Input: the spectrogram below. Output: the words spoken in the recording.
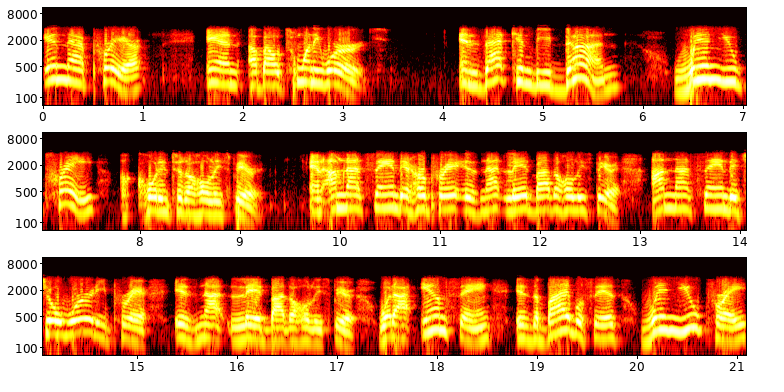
in that prayer in about 20 words. And that can be done when you pray according to the Holy Spirit. And I'm not saying that her prayer is not led by the Holy Spirit. I'm not saying that your wordy prayer is not led by the Holy Spirit. What I am saying is the Bible says when you pray,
